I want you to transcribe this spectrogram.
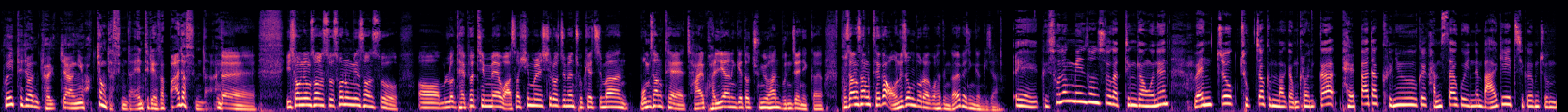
쿠웨이트전 결장이 확정됐습니다. 엔트리에서 빠졌습니다. 네. 이청용 선수, 손흥민 선수, 어, 물론 대표팀에 와서 힘을 실어주면 좋겠지만 몸 상태 잘 관리하는 게 더 중요한 문제니까요. 부상 상태가 어느 정도라고 하던가요, 배진경 기자? 예, 그 손흥민 선수 같은 경우는 왼쪽 족저근막염, 그러니까 발바닥 근육을 감싸고 있는 막이 지금 좀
